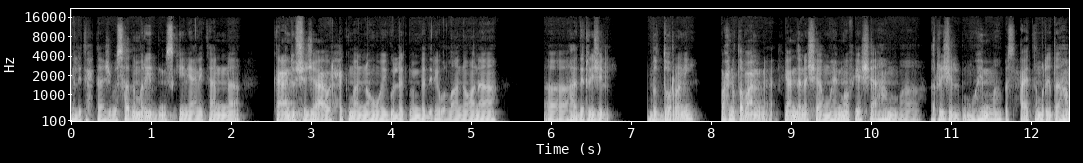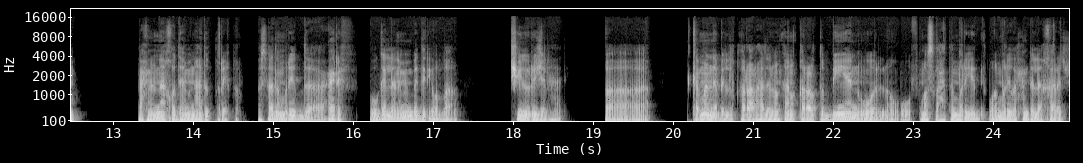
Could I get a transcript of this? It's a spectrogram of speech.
اللي تحتاجه. بس هذا المريض مسكين يعني كان كان عنده الشجاعة والحكمة إنه هو يقول لك من بدري والله إنه أنا آه هذه الرجل بتضرني. وإحنا طبعا في عندنا أشياء مهمة وفي أشياء أهم. آه الرجل مهمة بس حياة المريض أهم. فإحنا ناخذها من هذه الطريقة. بس هذا المريض عرف وقال لنا من بدري والله شيلوا الرجل هذه. ف كملنا بالقرار هذا لأنه كان قرار طبيا وفي مصلحة المريض والمريض الحمد لله خرج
